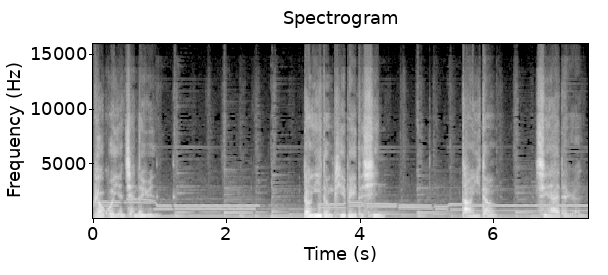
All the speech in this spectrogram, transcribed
飘过眼前的云，等一等疲惫的心，疼一疼心爱的人。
